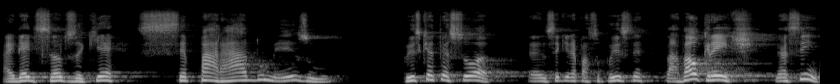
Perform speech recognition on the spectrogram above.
A ideia de santos aqui é separado mesmo. Por isso que a pessoa, eh, não sei quem já passou por isso, né? Lavar o crente, não é assim?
